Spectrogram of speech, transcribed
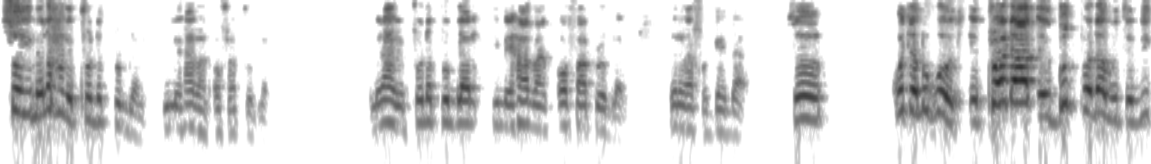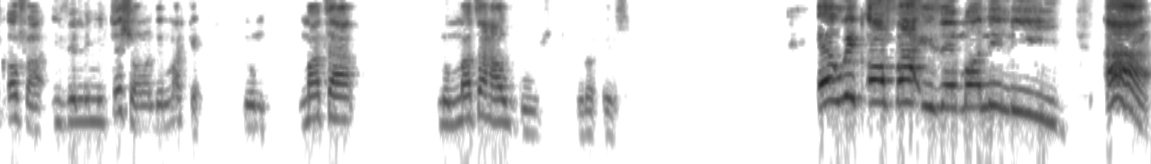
So you may not have a product problem. You may have an offer problem. You may not have a product problem. You may have an offer problem. Don't ever forget that. So, quotable quote: A product, a good product with a weak offer, is a limitation on the market, no matter, no matter how good the product is. A weak offer is a money lead. Ah,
